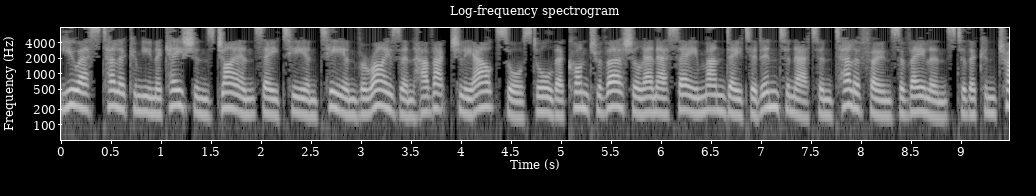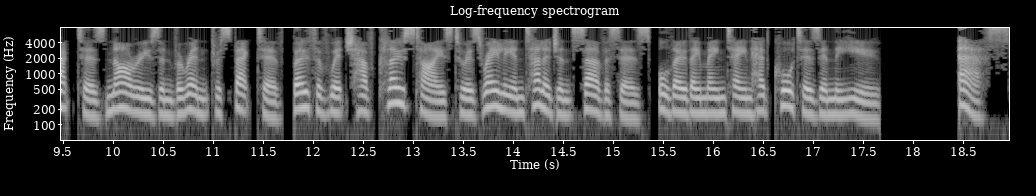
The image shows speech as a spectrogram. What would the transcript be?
U.S. telecommunications giants AT&T and Verizon have actually outsourced all their controversial NSA-mandated Internet and telephone surveillance to the contractors Narus and Verint respective, both of which have close ties to Israeli intelligence services, although they maintain headquarters in the U. S.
